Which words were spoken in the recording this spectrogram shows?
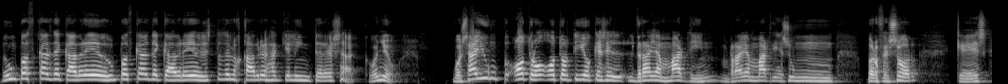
Un podcast de cabreo, un podcast de cabreos. Esto de los cabreos a quién le interesa, coño. Pues hay un, otro, otro tío que es el Ryan Martin. Ryan Martin es un profesor que es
